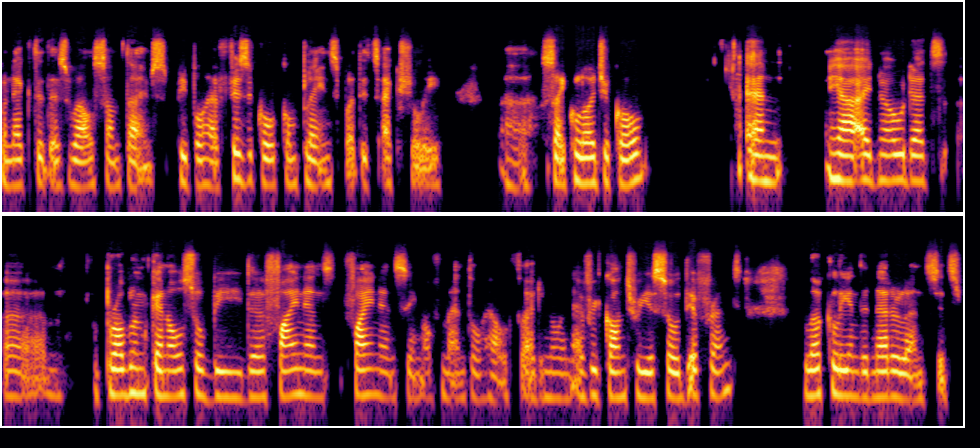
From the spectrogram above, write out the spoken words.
connected as well. Sometimes people have physical complaints, but it's actually uh, psychological. And yeah, I know that um, a problem can also be the finance financing of mental health. I don't know, in every country is so different. Luckily, in the Netherlands, it's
